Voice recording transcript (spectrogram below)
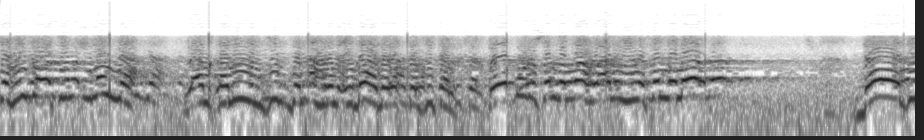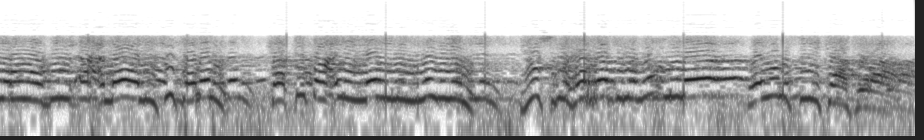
كهجرة الينا لأن قليل جدا أهل العبادة وقت الفتن. ويقول صلى الله عليه وسلم بادروا بالأعمال فتنا كقطع الليل المظلم يصبح الرجل مؤمنا ويمسي كافرا.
